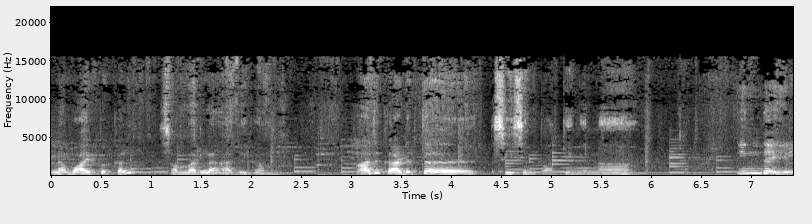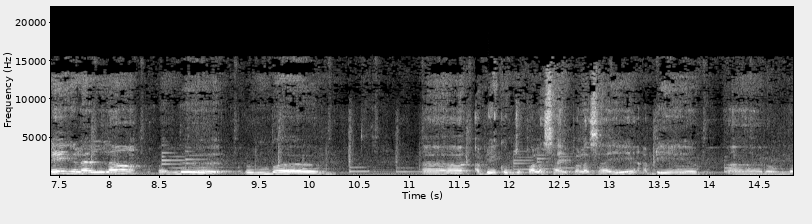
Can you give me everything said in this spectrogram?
எல்லாம் வாய்ப்புகள் சம்மரில் அதிகம். அதுக்கு அடுத்த சீசன் பார்த்திங்கன்னா இந்த இலைகளெல்லாம் வந்து ரொம்ப அப்படியே கொஞ்சம் பழசாயி பழசாயி அப்படியே ரொம்ப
